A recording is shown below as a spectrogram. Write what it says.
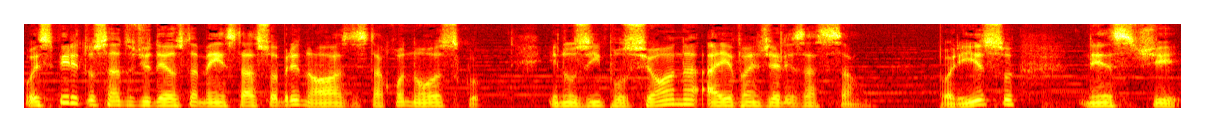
O Espírito Santo de Deus também está sobre nós, está conosco e nos impulsiona à evangelização. Por isso, neste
